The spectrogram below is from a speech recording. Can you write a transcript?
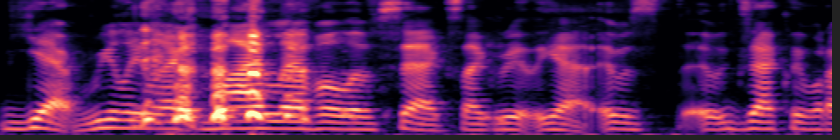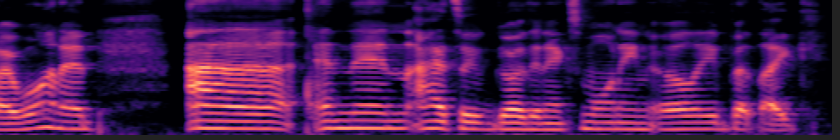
yeah, really like my level of sex, like really, yeah, it was exactly what I wanted. Uh, and then I had to go the next morning early, but like,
